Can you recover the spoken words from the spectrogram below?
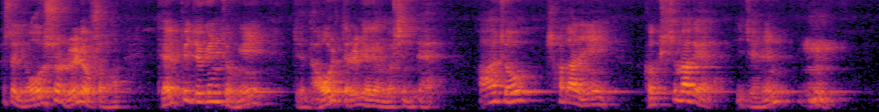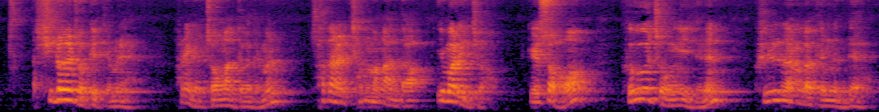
그래서 여호수아를 여기서 대표적인 종이 이제 나올 때를 얘기한 것인데 아주 사단이 극심하게 이제는 실언을 줬기 때문에 하나님의 정한 때가 되면 사단을 책망한다 이 말이죠. 그래서 그 종이 이제는 크릴나무가 됐는데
